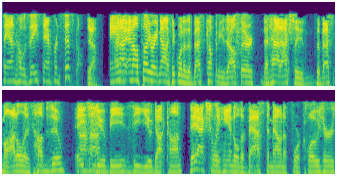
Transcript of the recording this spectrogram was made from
San Jose, San Francisco. Yeah. And, and I and I'll tell you right now, I think one of the best companies out there that had actually the best model is Hubzu, uh-huh. H U B Z U dot com. They actually handled a vast amount of foreclosures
